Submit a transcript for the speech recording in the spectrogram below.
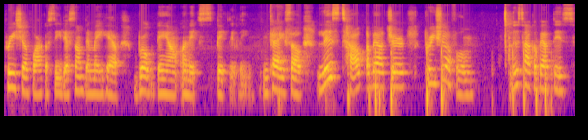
pre-shuffle I could see that something may have broke down unexpectedly. Okay so let's talk about your pre-shuffle let's talk about this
